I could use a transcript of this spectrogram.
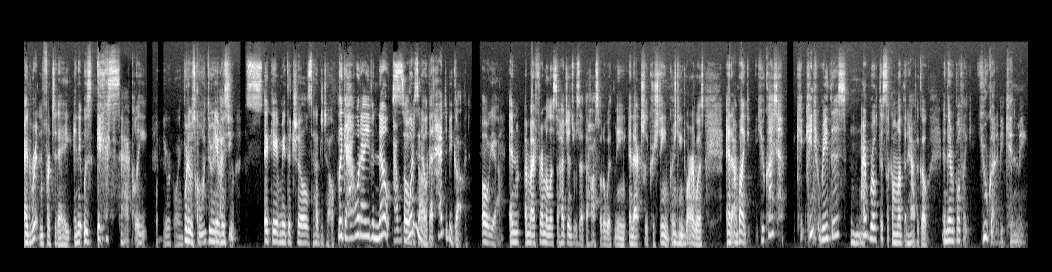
I'd written for today. And it was exactly what you were going what through. I was going through in It was- ICU. It gave me the chills head to toe. Like, how would I even know? I So wouldn't bizarre. know. That had to be God. Oh yeah. And my friend Melissa Hudgens was at the hospital with me, and actually Christine, Christine Mm-hmm. Dwyer was. And I'm like, you guys, have, can, can you read this? Mm-hmm. I wrote this like a month and a half ago, and they were both like, you got to be kidding me.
